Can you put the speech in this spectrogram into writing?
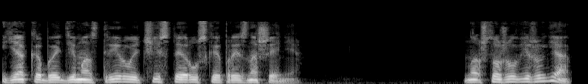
якобы демонстрируя чистое русское произношение. Но что же увижу я?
